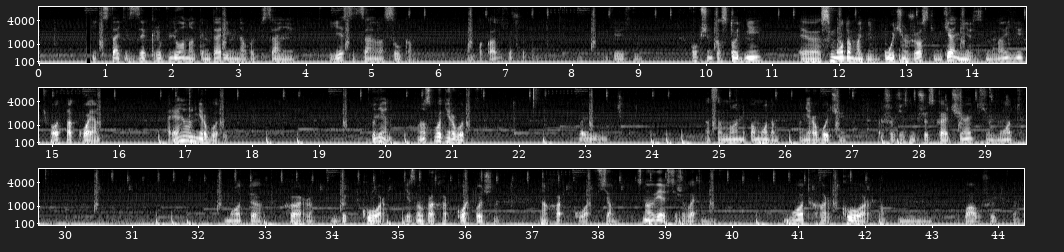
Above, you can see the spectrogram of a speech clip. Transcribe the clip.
И кстати закреплено комментарий именно в описании есть социальная ссылка. Вам показывается что там интересно. В общем-то 100 дней э, с модом одним очень жестким. Я не знаю что такое. А реально он не работает? Блин у нас мод не работает. На самом не по модам. Он не рабочий Хорошо, сейчас напишу скачать мод. Мод хардкор. Я забыл про хардкор точно. На хардкор. Все. Снова версия желательно. Мод хардкор. Вау, что это такое?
